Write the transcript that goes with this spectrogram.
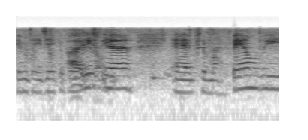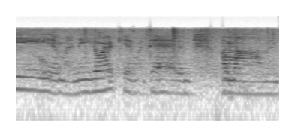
MJ, Jacob, and Alicia, and to my family, and my New York, and my dad, and my mom, and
